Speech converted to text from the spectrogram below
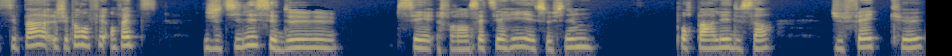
C'est pas, j'ai pas en fait, en fait, j'utilise ces deux, enfin, cette série et ce film pour parler de ça, du fait que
